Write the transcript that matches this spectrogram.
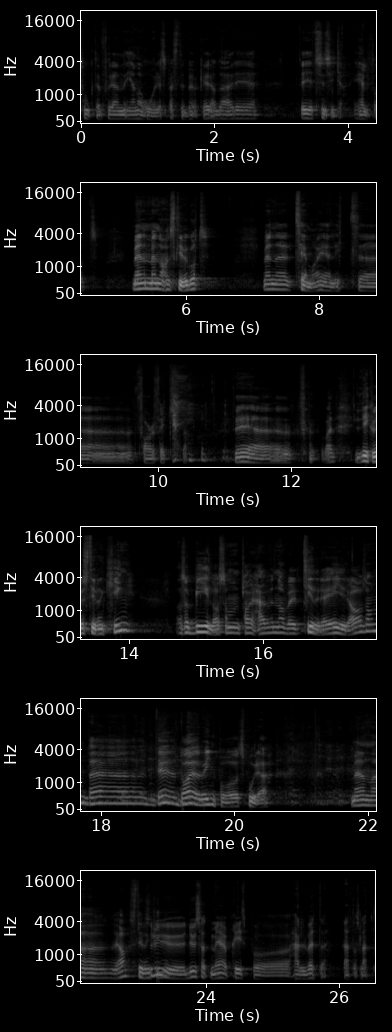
tok det for en, en av årets beste bøker. Og der, eh, det syns ikke jeg i hele tatt. Men, men han skriver godt. Men eh, temaet er litt uh, far-fetched. da. Det er Liker du Stephen King? Altså Biler som tar hevn over tidligere eiere og sånn. Det, det, da er du inne på sporet. Men ja, ja, Så Stephen King. du, du setter mer pris på helvete, rett og slett?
